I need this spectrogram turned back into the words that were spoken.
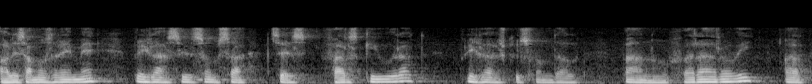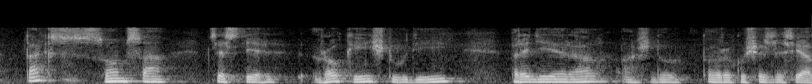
ale samozrejme prihlásil som sa cez farský úrad, prihlášku som dal pánu Farárovi a tak som sa cez tie roky štúdií predieral až do toho roku 62,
